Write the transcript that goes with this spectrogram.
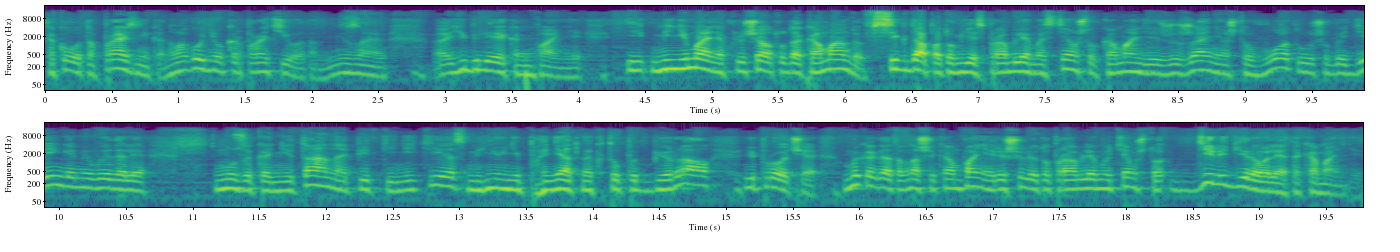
какого-то праздника, новогоднего корпоратива, там, не знаю, э, юбилея компании, и минимально включал туда команду, всегда потом есть проблема с тем, что в команде есть жужжание, что вот, лучше бы деньгами выдали, музыка не та, напитки не те, с меню непонятно, кто подбирал и прочее. Мы когда-то в нашей компании решили эту проблему тем, что делегировали это команде.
